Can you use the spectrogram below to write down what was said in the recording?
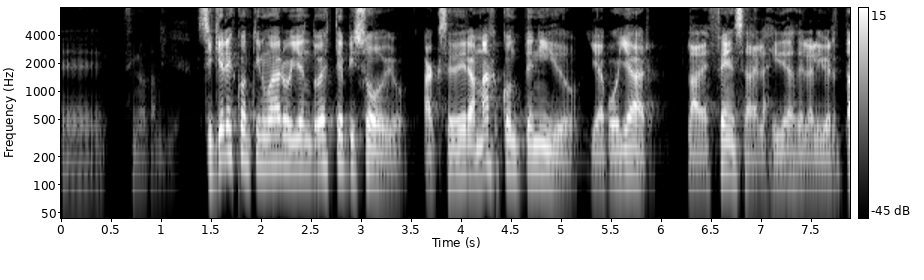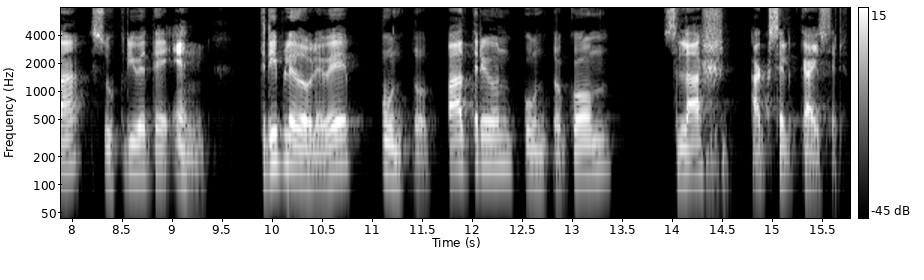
eh, Si quieres continuar oyendo este episodio, acceder a más contenido y apoyar la defensa de las ideas de la libertad, suscríbete en www patreon.com slash Axel Kaiser.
